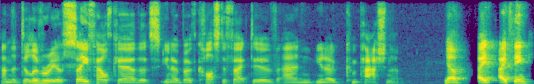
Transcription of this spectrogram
and the delivery of safe healthcare that's you know both cost effective and you know compassionate yeah i i think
